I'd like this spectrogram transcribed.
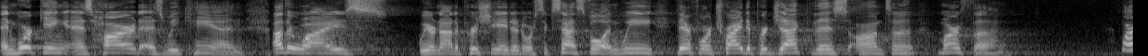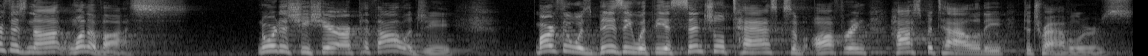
and working as hard as we can. Otherwise, we are not appreciated or successful, and we therefore try to project this onto Martha. Martha's not one of us, nor does she share our pathology. Martha was busy with the essential tasks of offering hospitality to travelers.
